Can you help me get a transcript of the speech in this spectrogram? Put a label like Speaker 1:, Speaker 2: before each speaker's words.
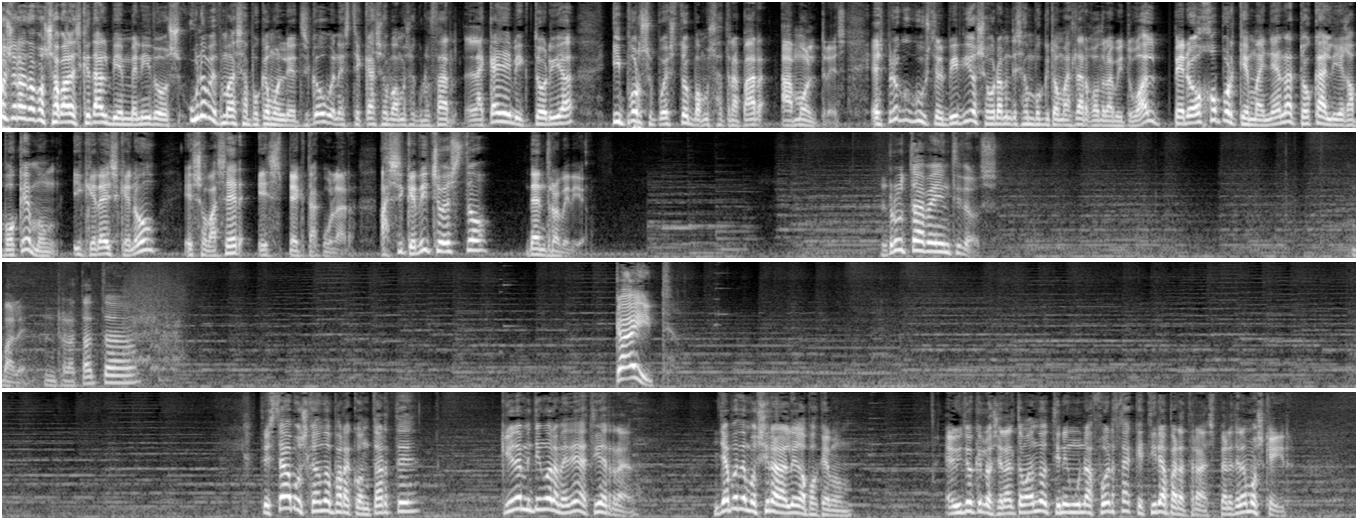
Speaker 1: Pues hola a chavales, ¿qué tal? Bienvenidos una vez más a Pokémon Let's Go. En este caso vamos a cruzar la calle Victoria Y por supuesto vamos a atrapar a Moltres. Espero que os guste el vídeo, seguramente sea un poquito más largo de lo habitual Pero ojo porque mañana toca Liga Pokémon. Y queráis que no, eso va a ser espectacular. Así que dicho esto, dentro vídeo. Ruta 22 Vale, Ratata. Kite Te estaba buscando para contarte que yo también tengo la media tierra. Ya podemos ir a la Liga Pokémon. He oído que los del alto mando tienen una fuerza que tira para atrás, pero tenemos que ir.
